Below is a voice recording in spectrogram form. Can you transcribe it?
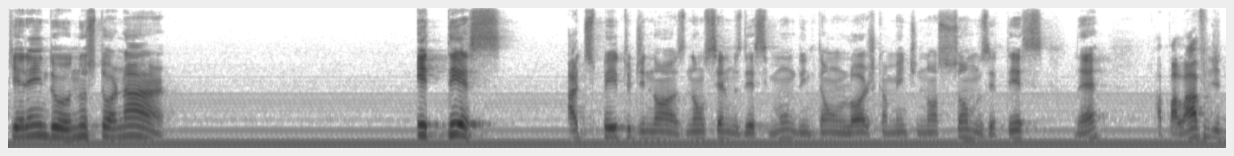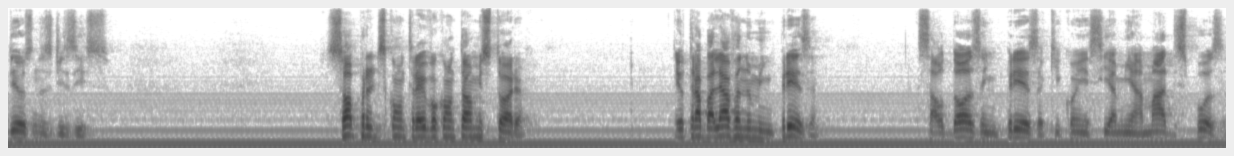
querendo nos tornar ETs a despeito de nós não sermos desse mundo, então, logicamente, nós somos ETs, né? A palavra de Deus nos diz isso. Só para descontrair, vou contar uma história. Eu trabalhava numa empresa, saudosa empresa que conhecia a minha amada esposa,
